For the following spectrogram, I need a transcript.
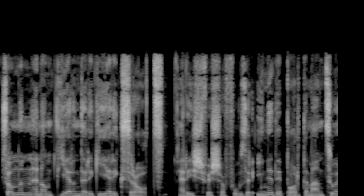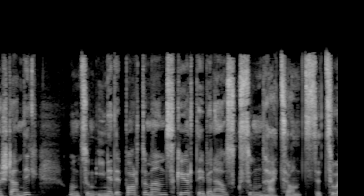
sondern ein amtierender Regierungsrat. Er ist für Schaffhauser Innendepartement zuständig und zum Innendepartement gehört eben auch das Gesundheitsamt dazu.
